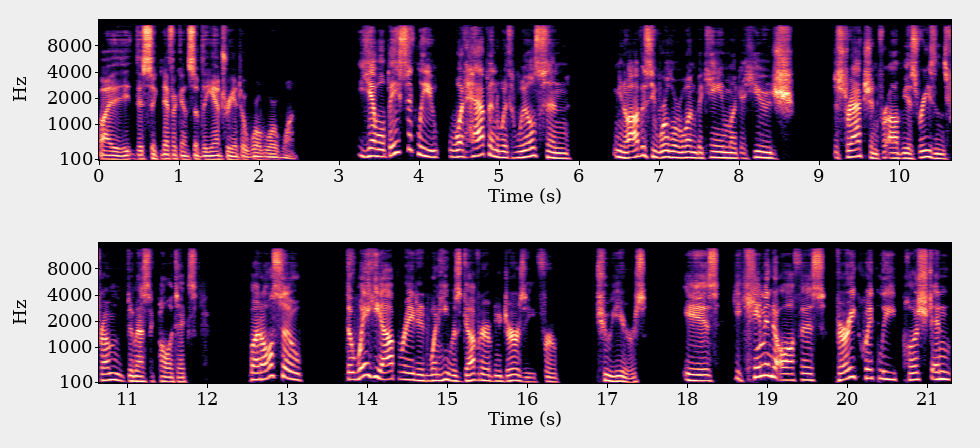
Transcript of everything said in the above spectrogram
by the, the significance of the entry into World War One. Yeah, well, basically, what happened with Wilson, you know, obviously World War One became like a huge distraction for obvious reasons from domestic politics, but also the way he operated when he was governor of New Jersey for two years is he came into office very quickly, pushed and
